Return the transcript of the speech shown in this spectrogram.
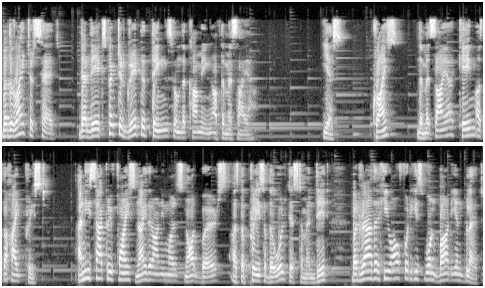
But the writer said that they expected greater things from the coming of the Messiah. Yes, Christ, the Messiah, came as the high priest, and he sacrificed neither animals nor birds as the priests of the Old Testament did, but rather he offered his own body and blood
